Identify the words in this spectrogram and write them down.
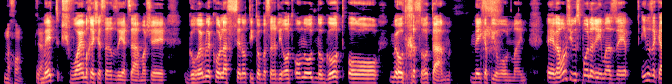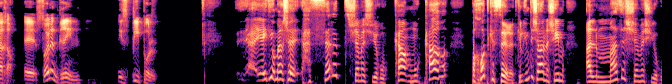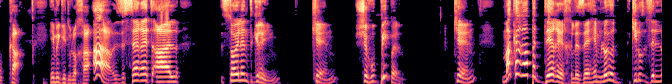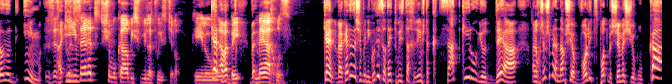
נכון הוא כן. מת שבועיים אחרי שהסרט הזה יצא מה שגורם לכל הסצנות איתו בסרט לראות או מאוד נוגות או מאוד חסרות טעם. make up your own mind. ואמרנו שיהיו ספוילרים אז הנה זה ככה סוילנט גרין is people. הייתי אומר שהסרט שמש ירוקה מוכר פחות כסרט. כאילו אם תשאל אנשים על מה זה שמש ירוקה הם יגידו לך אה זה סרט על סוילנט גרין כן שהוא פיפל כן. מה קרה בדרך לזה? הם לא יודעים כאילו זה לא יודעים זה האם- סרט שמוכר בשביל הטוויסט שלו. כאילו כן, אבל- ב- ו- 100%. כן והקטע זה שבניגוד לסרטי טוויסט אחרים שאתה קצת כאילו יודע אני חושב שבן אדם שיבוא לצפות בשמש ירוקה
